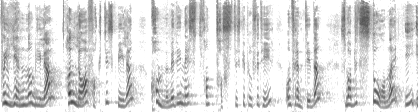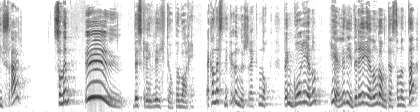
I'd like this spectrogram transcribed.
For gjennom Biliam Han la faktisk Biliam komme med de mest fantastiske profetier om fremtiden, som har blitt stående i Israel som en ubeskrivelig viktig åpenbaring. Jeg kan nesten ikke understreke den nok. Den går igjennom hele videre gjennom Gammeltestamentet,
